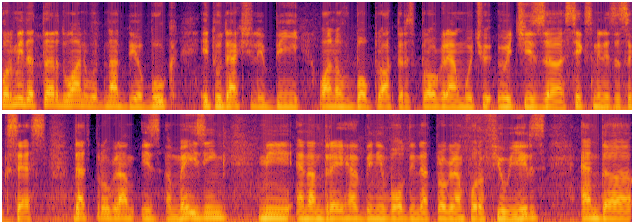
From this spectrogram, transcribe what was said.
for me the third one would not be a book it would actually be one of bob proctor's program which which is uh, six minutes of success that program is amazing me and Andrei have been involved in that program for a few years and uh,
